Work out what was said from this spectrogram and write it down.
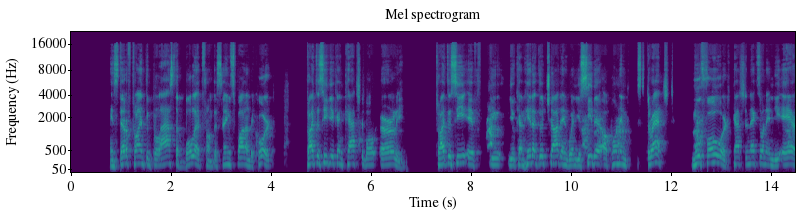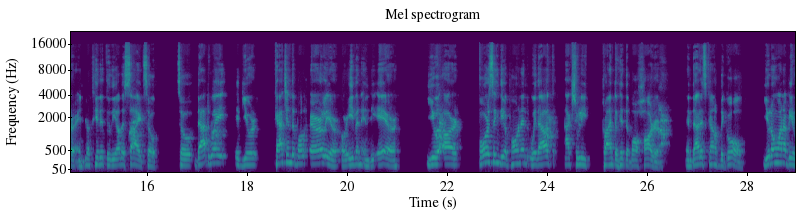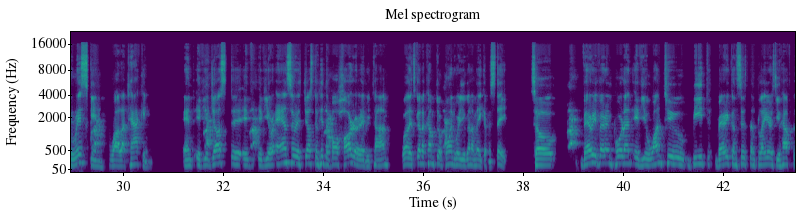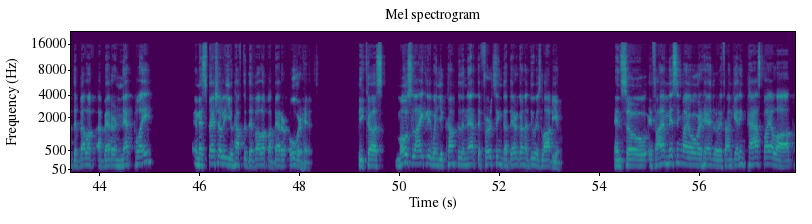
Instead of trying to blast a bullet from the same spot on the court, try to see if you can catch the ball early. Try to see if you, you can hit a good shot. And when you see the opponent stretched, move forward, catch the next one in the air, and just hit it to the other side. So, so that way, if you're catching the ball earlier or even in the air, you are forcing the opponent without actually trying to hit the ball harder. And that is kind of the goal. You don't want to be risking while attacking. And if you just uh, if if your answer is just to hit the ball harder every time, well, it's going to come to a point where you're going to make a mistake. So, very, very important. If you want to beat very consistent players, you have to develop a better net play. And especially, you have to develop a better overhead. Because most likely, when you come to the net, the first thing that they're going to do is lob you. And so, if I'm missing my overhead or if I'm getting passed by a lob,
